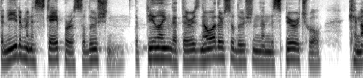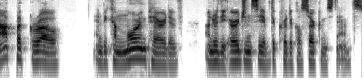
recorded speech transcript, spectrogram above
The need of an escape or a solution, the feeling that there is no other solution than the spiritual, cannot but grow and become more imperative under the urgency of the critical circumstance.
